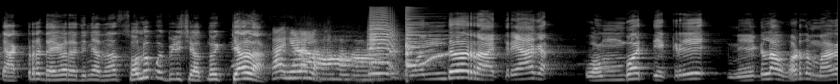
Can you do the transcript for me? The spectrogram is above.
ಟ್ರ್ಯಾಕ್ಟರ್ ಡ್ರೈವರ್ ಅದೀನಿ ಅದನ್ನ ಸ್ವಲ್ಪ ಬಿಡಿಸಿ ಆತ್ನು ಕೇಳ. ಹಾ ಹೇಳಲ್ಲ. ಒಂದು ರಾತ್ರಿಯಾಗ ಒಂಬತ್ತು ಎಕರೆ ನೇಗ್ಲ ಹೊಡೆದ ಮಗ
